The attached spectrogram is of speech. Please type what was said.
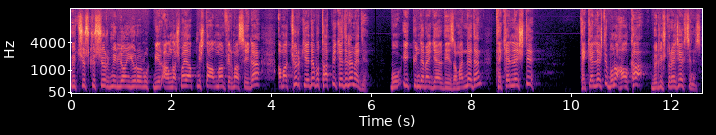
300 küsür milyon euroluk bir anlaşma yapmıştı Alman firmasıyla. Ama Türkiye'de bu tatbik edilemedi. Bu ilk gündeme geldiği zaman neden? Tekelleşti. Tekelleşti. Bunu halka bölüştüreceksiniz.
